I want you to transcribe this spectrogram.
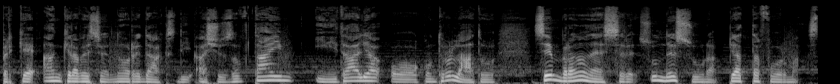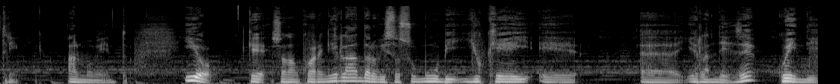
perché anche la versione non Redux di Ashes of Time in Italia ho controllato, sembra non essere su nessuna piattaforma streaming al momento. Io che sono ancora in Irlanda l'ho visto su Mubi UK e eh, irlandese, quindi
